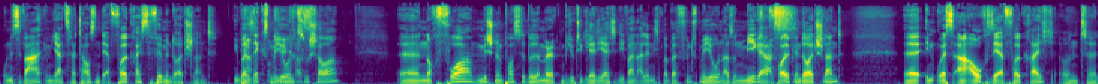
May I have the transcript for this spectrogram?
Und es war im Jahr 2000 der erfolgreichste Film in Deutschland. Über Ja, 6 okay, Millionen krass. Zuschauer. Äh, noch vor Mission Impossible, American Beauty Gladiator, die waren alle nicht mal bei 5 Millionen, also ein mega. Erfolg in Deutschland. Äh, in USA auch sehr erfolgreich und äh,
